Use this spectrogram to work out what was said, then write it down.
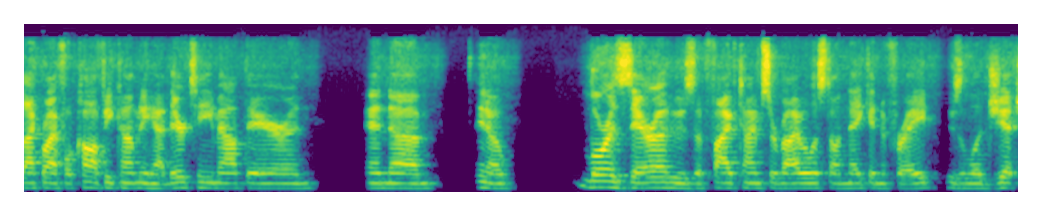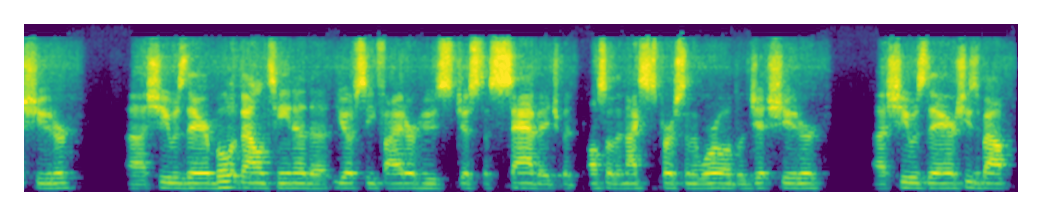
Black Rifle Coffee Company had their team out there, and and um, you know Laura Zerra, who's a five-time survivalist on Naked and Afraid, who's a legit shooter. Uh, she was there. Bullet Valentina, the UFC fighter, who's just a savage, but also the nicest person in the world, legit shooter. Uh, she was there. She's about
